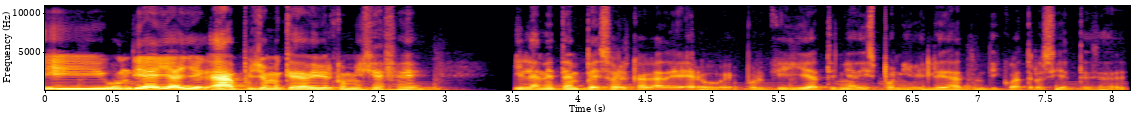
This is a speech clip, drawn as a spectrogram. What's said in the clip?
Y un día ella llega, ah, pues yo me quedé a vivir con mi jefe. Y la neta empezó el cagadero, güey, porque ella tenía disponibilidad 24/7, ¿sabes?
